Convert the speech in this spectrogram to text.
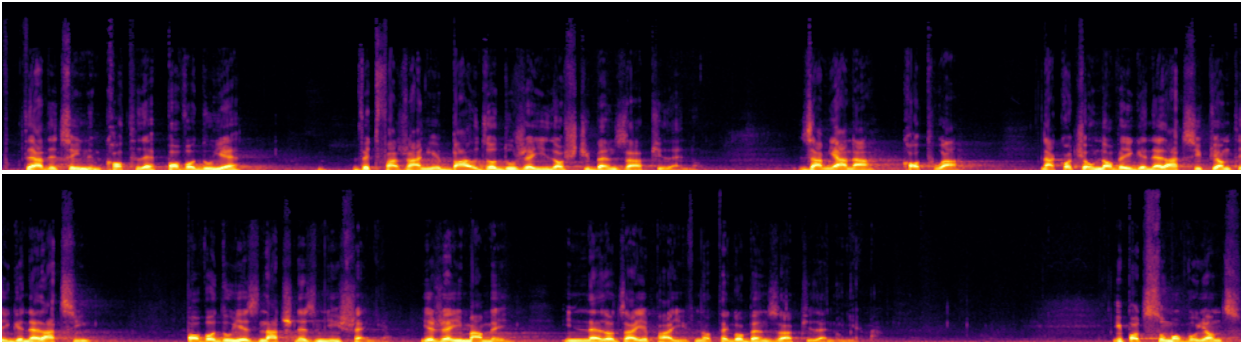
w tradycyjnym kotle powoduje wytwarzanie bardzo dużej ilości benzoapirenu. Zamiana kotła na kocioł nowej generacji, piątej generacji, powoduje znaczne zmniejszenie. Jeżeli mamy inne rodzaje paliw, no tego benzoapirenu nie ma. I podsumowując,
